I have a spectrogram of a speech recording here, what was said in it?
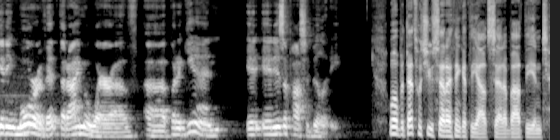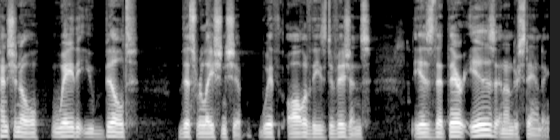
getting more of it that I'm aware of. Uh, but again, it, it is a possibility. Well, but that's what you said, I think, at the outset about the intentional way that you built this relationship with all of these divisions is that there is an understanding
